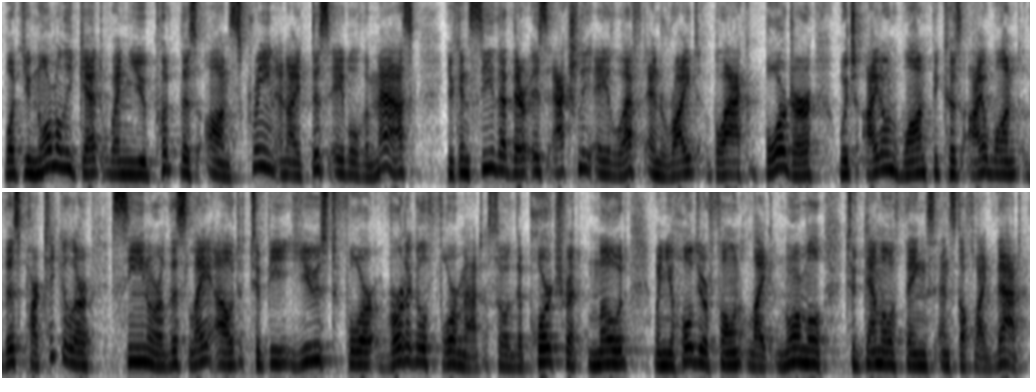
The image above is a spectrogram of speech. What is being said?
what you normally get when you put this on screen and I disable the mask you can see that there is actually a left and right black border, which I don't want because I want this particular scene or this layout to be used for vertical format. So the portrait mode when you hold your phone like normal to demo things and stuff like that.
